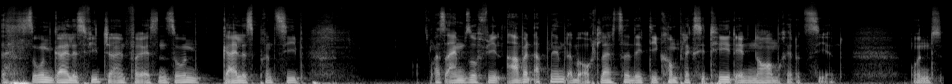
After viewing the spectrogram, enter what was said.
so ein geiles Feature einfach ist und so ein geiles Prinzip, was einem so viel Arbeit abnimmt, aber auch gleichzeitig die Komplexität enorm reduziert. Und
